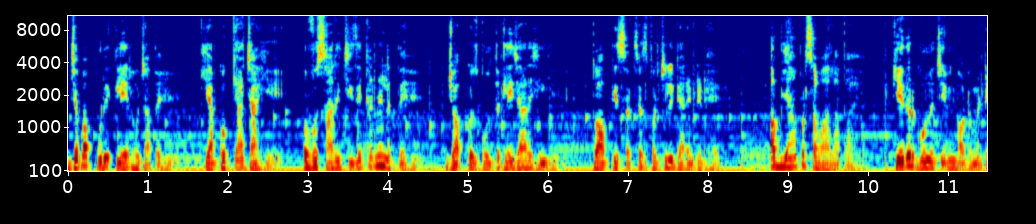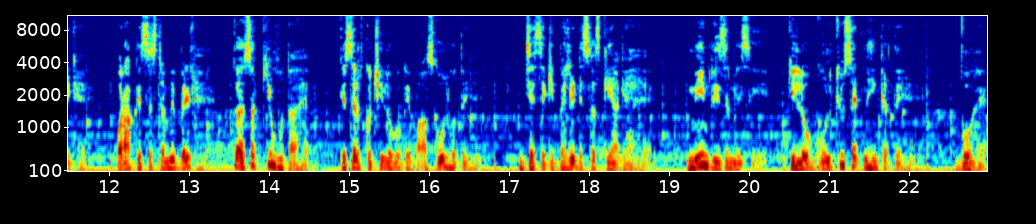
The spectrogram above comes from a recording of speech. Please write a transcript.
जब आप पूरे क्लियर हो जाते हैं कि आपको क्या चाहिए और वो सारी चीज़ें करने लगते हैं, जो आपको उस गोल तक ले जा रही हैं तो आपकी सक्सेस वर्चुअली गारंटेड है। अब यहाँ पर सवाल आता है कि अगर गोल अचीविंग ऑटोमेटिक है और आपके सिस्टम में बिल्ट है तो ऐसा क्यों होता है? कि सिर्फ़ कुछ ही लोगों के पास गोल होते हैं, जैसे कि पहले डिस्कस किया गया है। मेन रीजन में से कि लोग गोल क्यों सेट नहीं करते हैं, वो है,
